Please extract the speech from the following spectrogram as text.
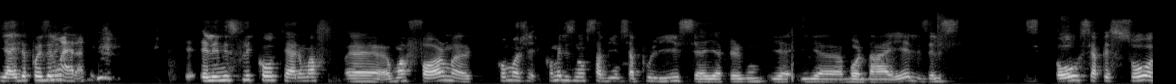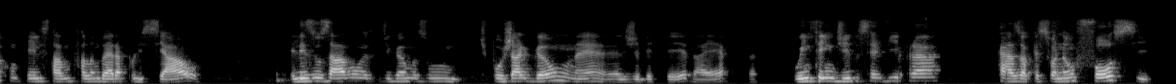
e aí depois ele Não era. ele me explicou que era uma, é, uma forma como, gente, como eles não sabiam se a polícia ia, ia, ia, abordar eles, eles ou se a pessoa com quem eles estavam falando era policial, eles usavam, digamos, um tipo jargão, né, LGBT da época. O entendido servia para caso a pessoa não fosse,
